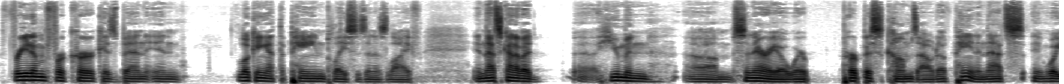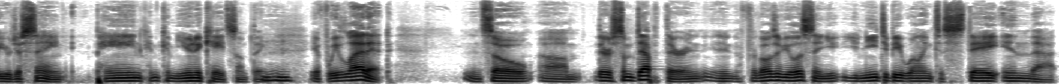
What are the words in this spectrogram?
freedom for Kirk has been in looking at the pain places in his life, and that's kind of a, a human um, scenario where purpose comes out of pain, and that's what you were just saying. Pain can communicate something mm-hmm. if we let it. And so um, there's some depth there. And, and, for those of you listening, you, you need to be willing to stay in that.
